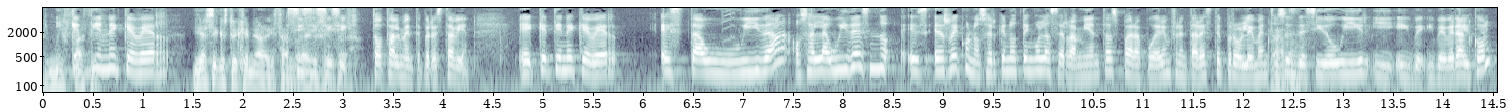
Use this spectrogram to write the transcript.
¿Y qué tiene que ver? Ya sé que estoy generalizando. Sí, ¿eh? sí, sí, sí, totalmente, pero está bien. Eh, ¿Qué tiene que ver esta huida? O sea, la huida es, no, es, reconocer que no tengo las herramientas para poder enfrentar este problema, entonces decido huir y, beber alcohol.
